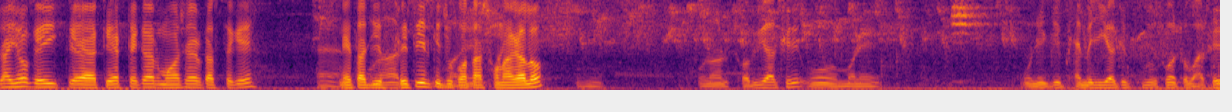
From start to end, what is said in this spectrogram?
যাই হোক এই কেয়ারটেকার মহাশয়ের কাছ থেকে হ্যাঁ নেতাজির স্মৃতির কিছু মানে- কথা শোনা গেল। হুম। ওনার সবই আছে। মানে উনি যে ফ্যামিলি আছে পুজোর সময় সব আসে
